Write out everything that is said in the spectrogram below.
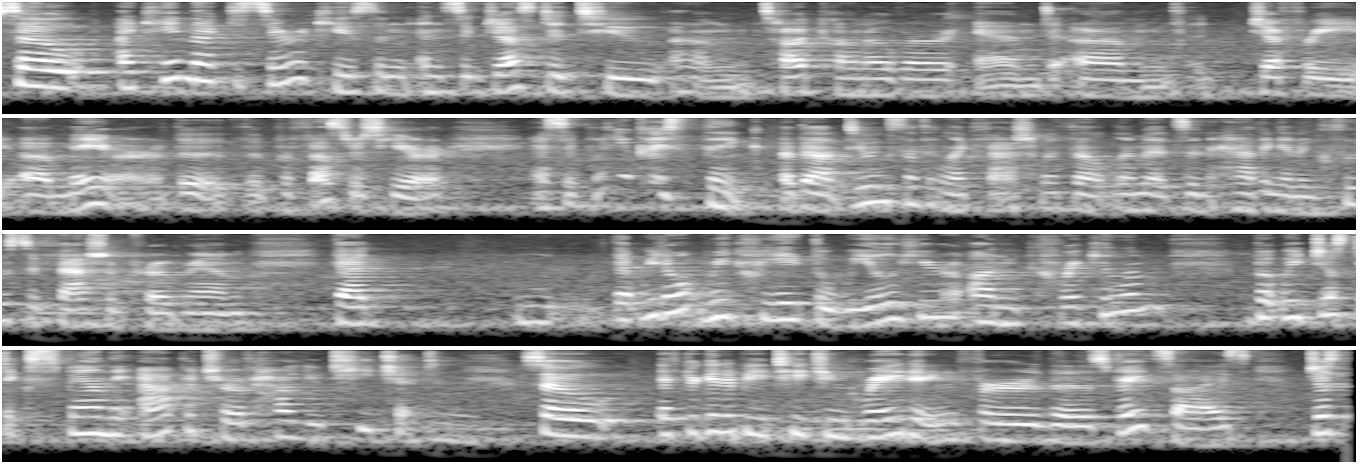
So I came back to Syracuse and, and suggested to um, Todd Conover and um, Jeffrey uh, Mayer, the, the professors here, I said, what do you guys think about doing something like Fashion Without Limits and having an inclusive fashion program that that we don't recreate the wheel here on curriculum, but we just expand the aperture of how you teach it. Mm. So if you're going to be teaching grading for the straight size, just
